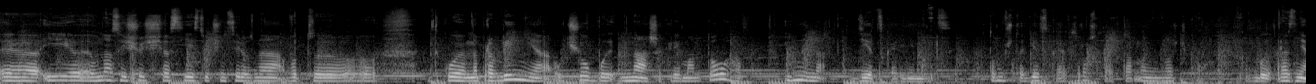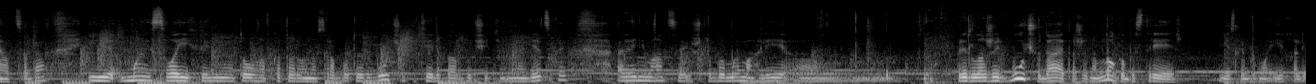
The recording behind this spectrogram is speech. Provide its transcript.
э, и у нас еще сейчас есть очень серьезное вот э, такое направление учебы наших реаниматологов именно детской реанимации. Потому что детская и взрослая там ну, немножечко как бы разнятся, да. И мы своих реаниматологов, которые у нас работают в Буче, хотели бы обучить именно детской э, реанимации, чтобы мы могли э, предложить Бучу, да, это же намного быстрее, если бы мы ехали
